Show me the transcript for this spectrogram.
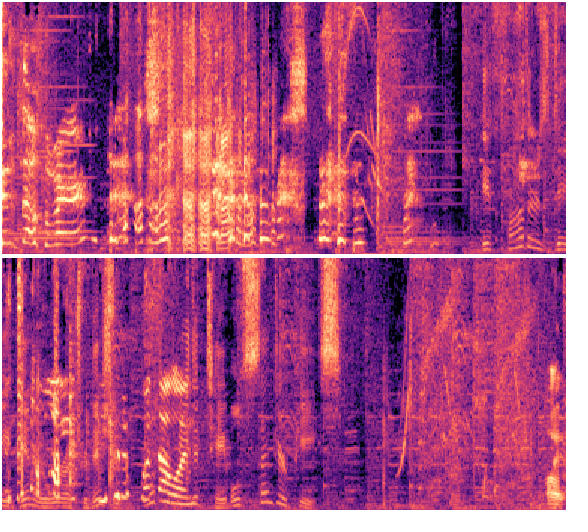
it's over. If Father's Day dinner were a tradition, should've put that one. the table centerpiece? Wait.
